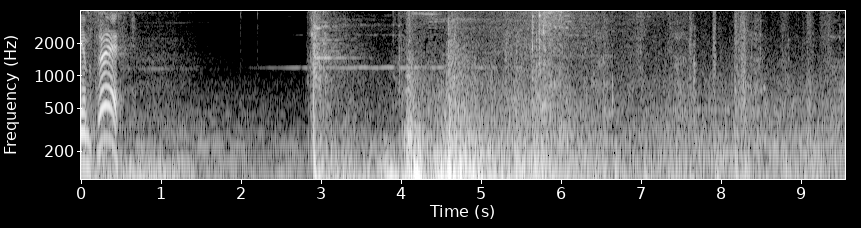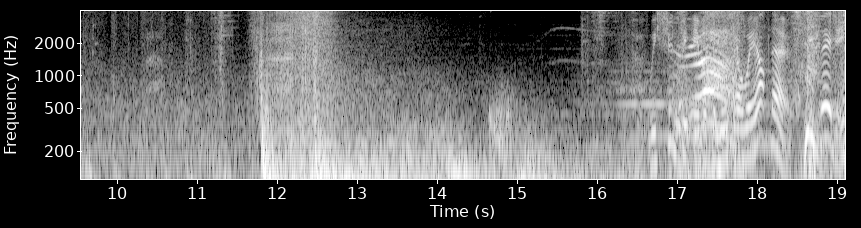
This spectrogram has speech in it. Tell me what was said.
Impressed. We should be able to make our way up now. Ready?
